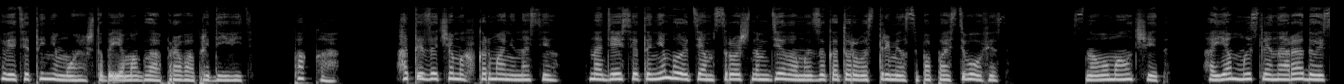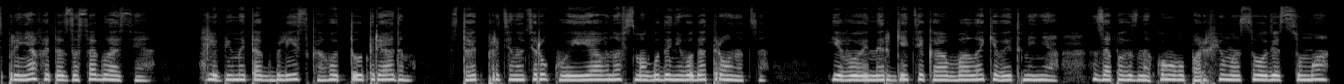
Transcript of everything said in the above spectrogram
«Ведь и ты не мой, чтобы я могла права предъявить. Пока». «А ты зачем их в кармане носил? Надеюсь, это не было тем срочным делом, из-за которого стремился попасть в офис?» Снова молчит, а я мысленно радуюсь, приняв это за согласие. Любимый так близко, вот тут рядом. Стоит протянуть руку, и я вновь смогу до него дотронуться. Его энергетика обволакивает меня, запах знакомого парфюма сводит с ума,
